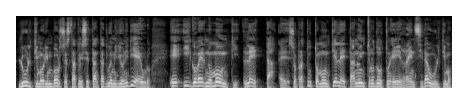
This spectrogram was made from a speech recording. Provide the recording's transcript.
l'ultimo rimborso è stato di 72 milioni di euro e il governo Monti, Letta, eh, soprattutto Monti e Letta hanno introdotto, e Renzi da ultimo,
